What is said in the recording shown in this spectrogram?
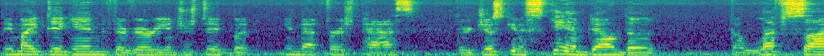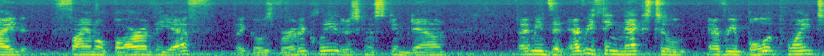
They might dig in if they're very interested, but in that first pass, they're just going to skim down the, the left side final bar of the F that goes vertically. They're just going to skim down. That means that everything next to every bullet point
